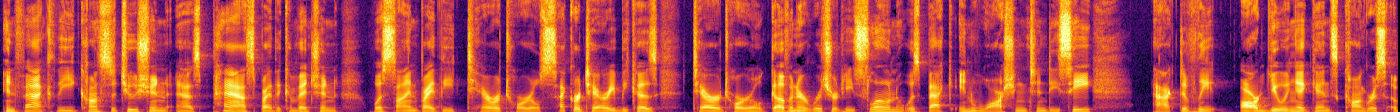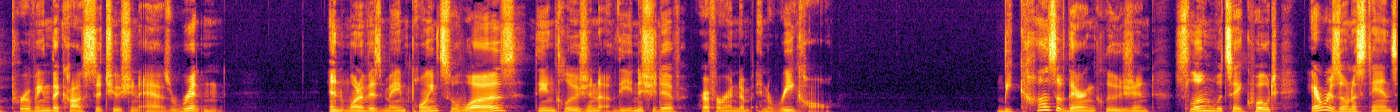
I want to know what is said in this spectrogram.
In fact, the Constitution, as passed by the convention, was signed by the territorial secretary because territorial governor Richard E. Sloan was back in Washington, D.C., actively arguing against Congress approving the Constitution as written. And one of his main points was the inclusion of the initiative, referendum, and recall. Because of their inclusion, Sloan would say, quote, Arizona stands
